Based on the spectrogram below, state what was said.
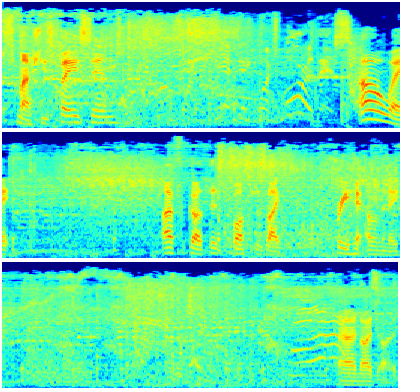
smash his face in, Oh wait, I forgot this boss was like free hit only, and I died.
